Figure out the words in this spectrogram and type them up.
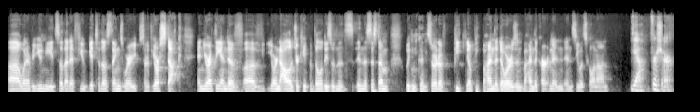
uh, whenever you need so that if you get to those things where sort of you're stuck and you're at the end of, of your knowledge or capabilities within the, in the system we can, can sort of peek you know peek behind the doors and behind the curtain and, and see what's going on yeah for sure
